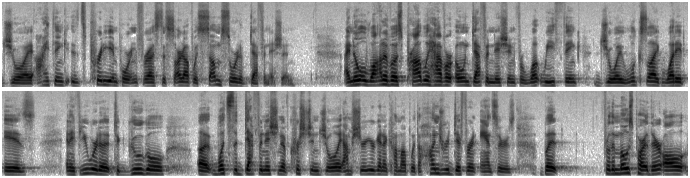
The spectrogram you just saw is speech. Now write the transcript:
joy, I think it's pretty important for us to start off with some sort of definition. I know a lot of us probably have our own definition for what we think joy looks like, what it is. And if you were to, to Google uh, what's the definition of Christian joy, I'm sure you're going to come up with a hundred different answers. But for the most part, they're all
